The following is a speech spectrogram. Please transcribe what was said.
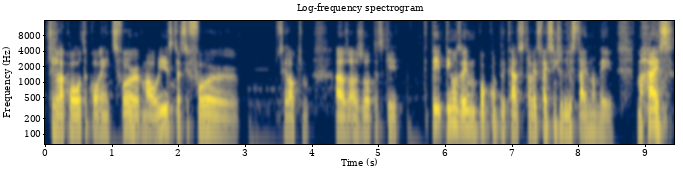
seja lá qual outra corrente, se for maoísta, se for, sei lá o que, as, as outras que tem, tem uns aí um pouco complicados que talvez faz sentido eles estarem no meio. Mas,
